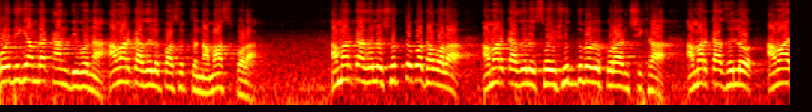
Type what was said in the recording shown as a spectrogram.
ওইদিকে আমরা কান দিব না। আমার কাজ হলো পাঁচক্ত নামাজ পড়া। আমার কাজ হলো সত্য কথা বলা। আমার কাজ হলো সহিশুদ্ধভাবে কোরআন শিখা। আমার কাজ হলো আমার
